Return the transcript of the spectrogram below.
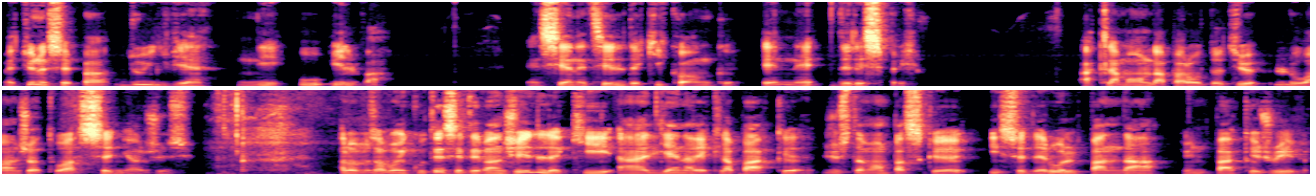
mais tu ne sais pas d'où il vient ni où il va. Ainsi en est-il de quiconque est né de l'esprit? Acclamons la parole de Dieu, louange à toi Seigneur Jésus. Alors, nous avons écouté cet évangile qui a un lien avec la Pâque, justement parce que il se déroule pendant une Pâque juive.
